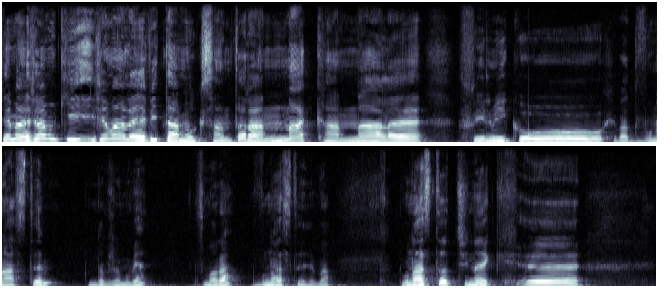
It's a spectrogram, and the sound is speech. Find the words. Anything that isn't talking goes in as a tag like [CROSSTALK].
Siema ziomki i siemale, witam u Xantora na kanale w filmiku chyba 12, dobrze mówię? Zmora? 12 chyba. 12 odcinek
